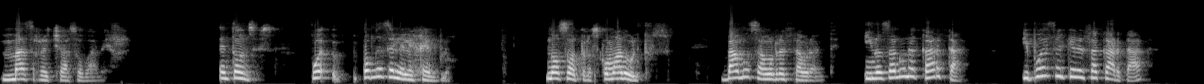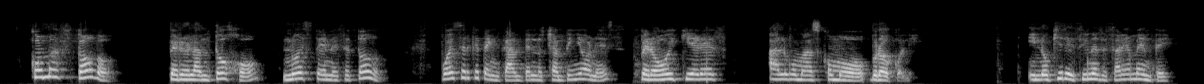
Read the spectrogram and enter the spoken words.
más rechazo va a haber. Entonces, pónganse en el ejemplo. Nosotros, como adultos, vamos a un restaurante y nos dan una carta. Y puede ser que de esa carta comas todo, pero el antojo no esté en ese todo puede ser que te encanten los champiñones, pero hoy quieres algo más como brócoli. Y no quiere decir necesariamente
